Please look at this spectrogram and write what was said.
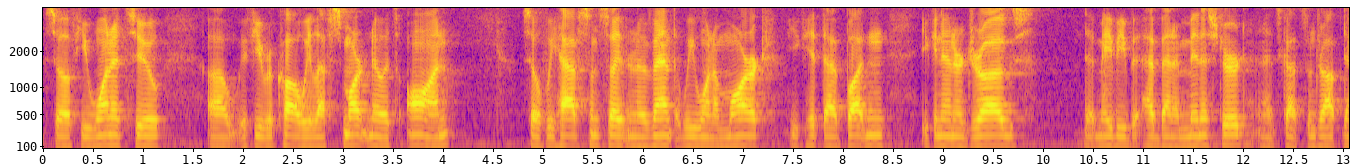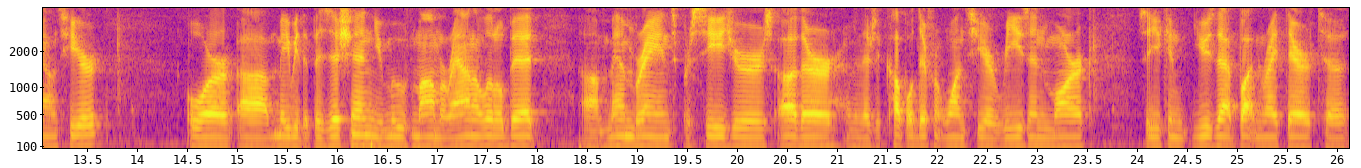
So if you wanted to, uh, if you recall, we left smart notes on. So if we have some sort of an event that we want to mark, you can hit that button. You can enter drugs, that maybe have been administered and it's got some drop downs here or uh, maybe the position you moved mom around a little bit um, membranes procedures other I mean there's a couple different ones here reason mark. So you can use that button right there to,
